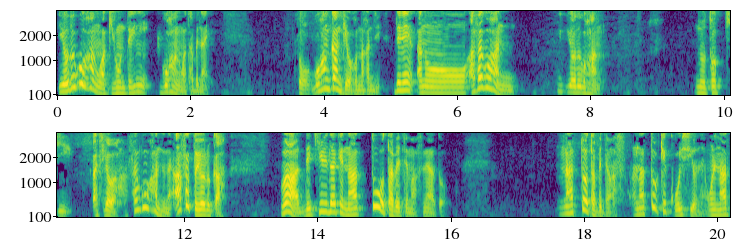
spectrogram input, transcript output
夜ご飯は基本的にご飯は食べない。そう、ご飯関係はこんな感じ。でね、あのー、朝ごはん、夜ご飯の時、あ、違うわ。朝ごはんじゃない。朝と夜か。は、できるだけ納豆を食べてますね、あと。納豆食べてます。納豆結構美味しいよね。俺納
